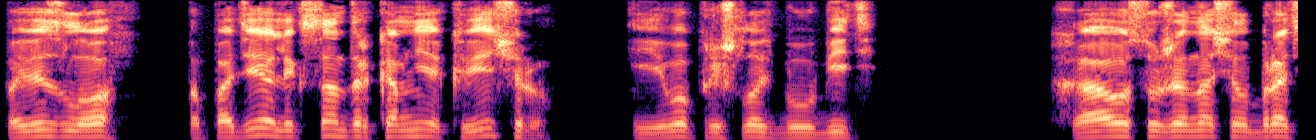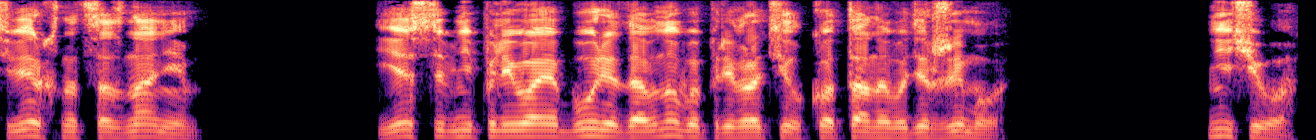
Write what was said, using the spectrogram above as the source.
«Повезло. Попади Александр ко мне к вечеру, и его пришлось бы убить. Хаос уже начал брать верх над сознанием. Если б не полевая буря, давно бы превратил Котана в одержимого. Ничего,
